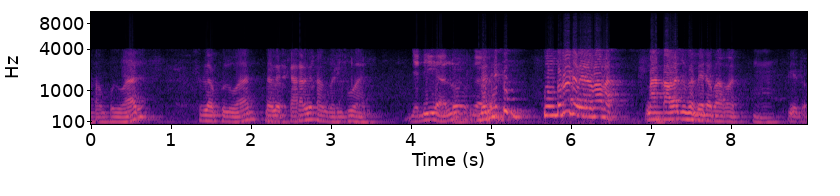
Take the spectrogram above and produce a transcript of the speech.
80-an 90-an dan sekarang ini tahun 2000-an Jadi ya lu nggak- dan itu kulturnya udah beda banget nakalnya juga beda banget Hmm. gitu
